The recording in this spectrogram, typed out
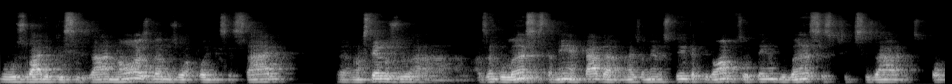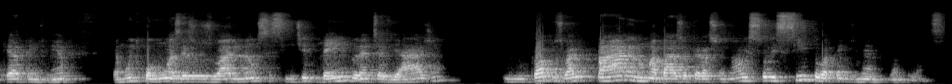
o usuário precisar, nós damos o apoio necessário. É, nós temos as ambulâncias também, a cada mais ou menos 30 quilômetros eu tenho ambulâncias se precisar de qualquer atendimento. É muito comum, às vezes, o usuário não se sentir bem durante a viagem e o próprio usuário para numa base operacional e solicita o atendimento da ambulância.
